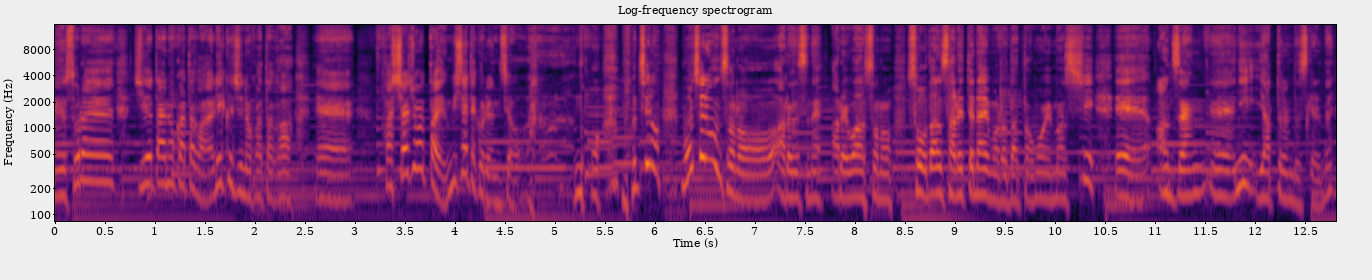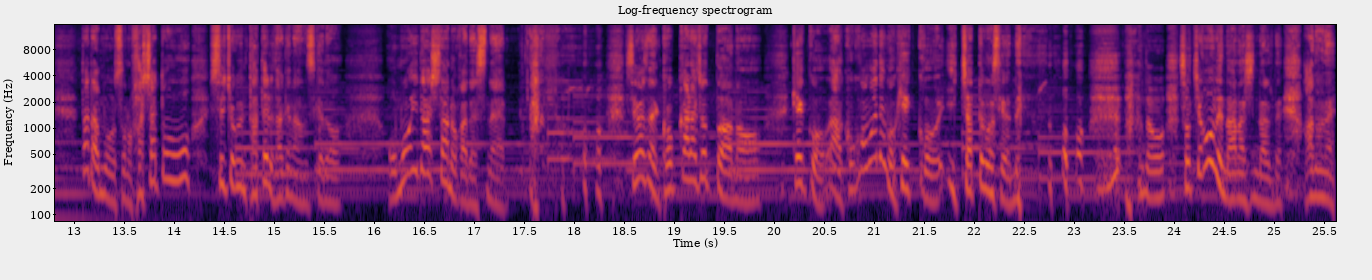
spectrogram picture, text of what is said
えー、それ自衛隊の方が陸自の方が、えー、発射状態を見せてくれるんですよ。ももちろんもちろんそのあれですね。あれはその相談されてないものだと思いますし、えー、安全にやってるんですけどね。ただもうその発射塔を垂直に立てるだけなんですけど思い出したのがですね すいませんここからちょっとあの結構あここまでも結構いっちゃってますけどね。あのそっち方面の話になるんであのね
